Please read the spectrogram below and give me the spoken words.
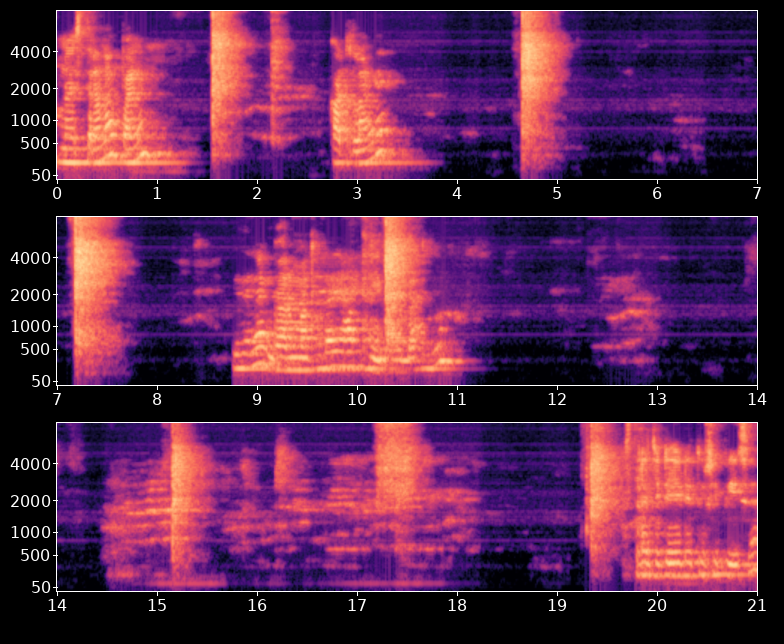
ਹੁਣ ਇਸ ਤਰ੍ਹਾਂ ਨਾ ਆਪਾਂ ਇਹਨੂੰ ਕੱਟ ਲਾਂਗੇ। ਇਹਦੇ ਨਾਲ ਗਰਮਾ ਥੋੜਾ ਜਿਹਾ ਹੱਥ ਨਹੀਂ ਲੱਗਦਾ ਹੈ ਇਸ ਤਰ੍ਹਾਂ ਜਿਹੜੇ ਜਿਹੜੇ ਤੁਸੀਂ ਪੀਸ ਹੈ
